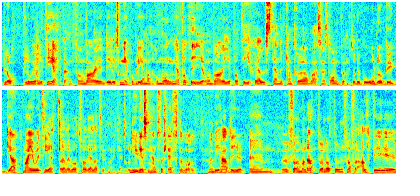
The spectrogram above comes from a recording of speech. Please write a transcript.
blocklojaliteten. För om varje, det är liksom inga problem att ha många partier om varje parti självständigt kan pröva sina ståndpunkter. Då går det att bygga majoriteter, ja. eller i vart fall relativa majoriteter. Och det är ju det som har hänt först efter valet. Men vi hade ju um, förra mandat, mandatperioden framförallt i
